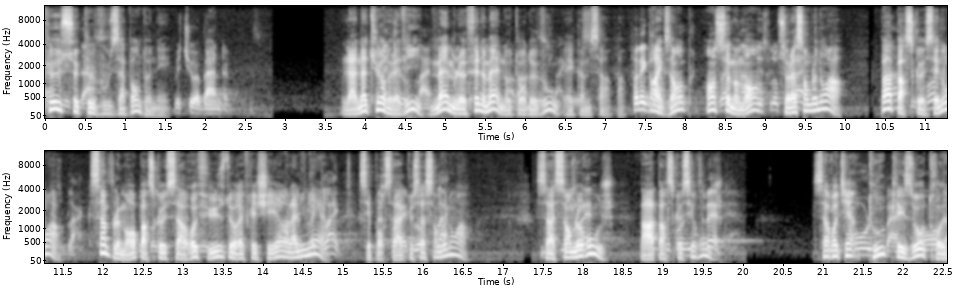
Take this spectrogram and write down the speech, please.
que ce que vous abandonnez. La nature de la vie, même le phénomène autour de vous est comme ça. Par exemple, en ce moment, cela semble noir. Pas parce que c'est noir, simplement parce que ça refuse de réfléchir à la lumière. C'est pour ça que ça semble noir. Ça semble rouge, pas parce que c'est rouge. Ça retient toutes les autres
